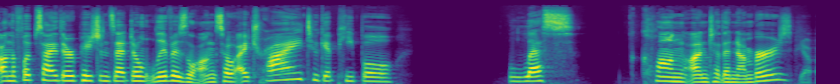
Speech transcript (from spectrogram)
on the flip side, there are patients that don't live as long. So I try to get people less clung onto the numbers. Yep.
